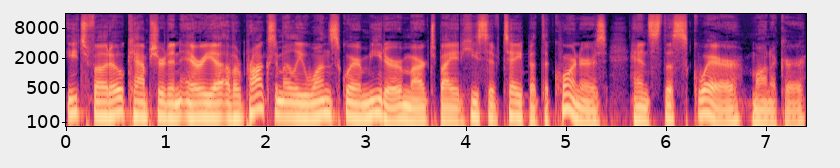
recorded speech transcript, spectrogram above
Each photo captured an area of approximately one square meter marked by adhesive tape at the corners, hence the square moniker,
